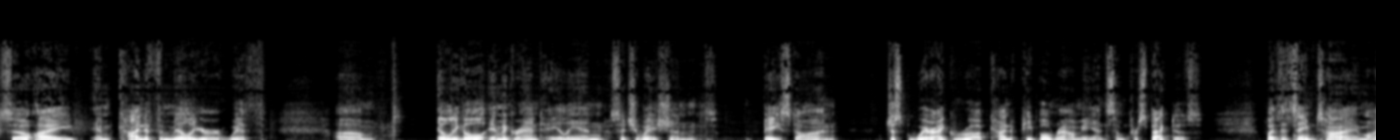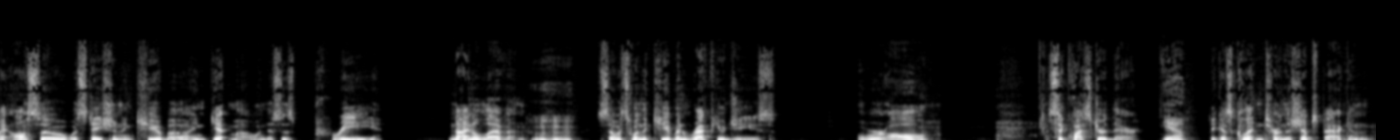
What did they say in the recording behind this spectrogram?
So I am kind of familiar with um, illegal immigrant alien situations based on just where I grew up, kind of people around me, and some perspectives. But at the same time, I also was stationed in Cuba in Gitmo, and this is pre 9 11. hmm So it's when the Cuban refugees were all sequestered there Yeah, because Clinton turned the ships back and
